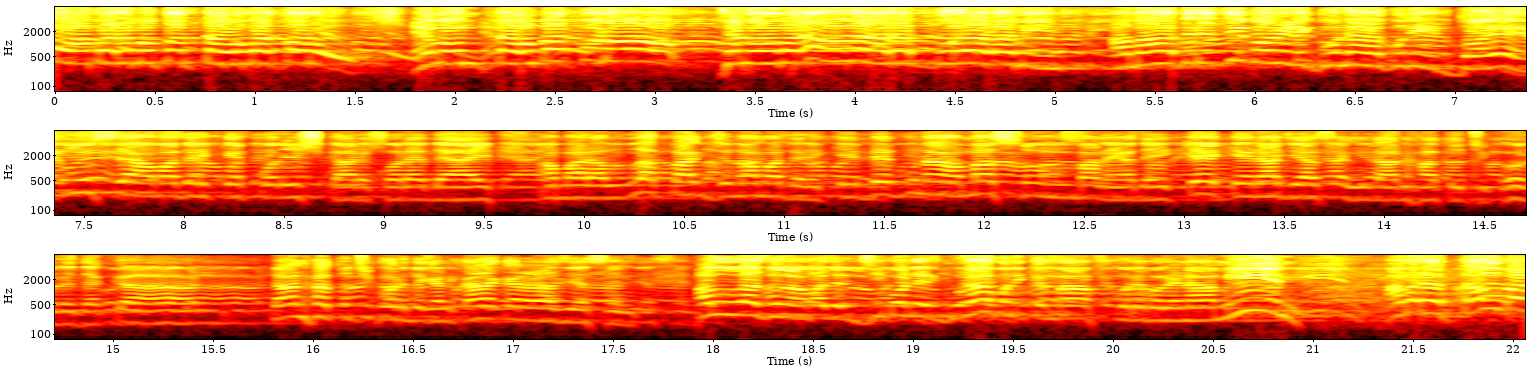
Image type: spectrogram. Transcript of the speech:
তাওবার মতো তাওবা করো, এমন তাওবা করো যেন আমার আল্লাহ রাব্বুল আলামিন আমাদের জীবনের গুনাহগুলি দয়ে মুছে আমাদেরকে পরিষ্কার করে দেয়। আমার আল্লাহ পাক যেন আমাদেরকে বেগুনাহ মাসুম বানায় দেয়। কে কে রাজি আছেন? ডান হাত উঁচু করে দেখান। ডান হাত উঁচু করে দেখেন। কারা কারা রাজি আছেন? আল্লাহ যেন আমাদের জীবনের গুনাহগুলিকে মাফ করে বলেন, আমিন। আমরা তাওবা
